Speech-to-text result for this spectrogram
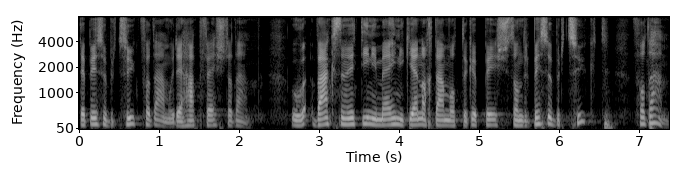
dann bist du überzeugt von dem und dann hab fest an dem. Und wechsle nicht deine Meinung, je nachdem, was du bist, sondern bist überzeugt von dem.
